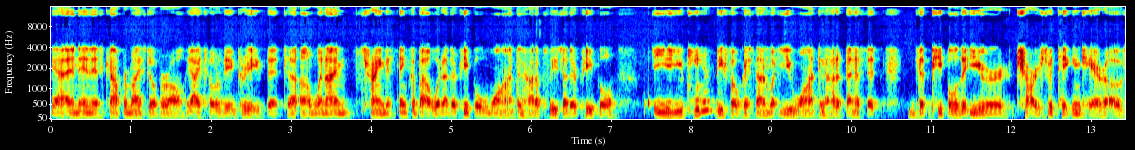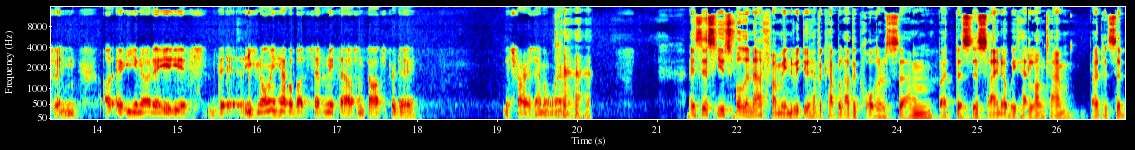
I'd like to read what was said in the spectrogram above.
Yeah, and, and it's compromised overall. Yeah, I totally agree that uh, when I'm trying to think about what other people want and how to please other people, you, you can't be focused on what you want and how to benefit the people that you're charged with taking care of. And uh, you know, it's you can only have about seventy thousand thoughts per day, as far as I'm aware. Is this useful enough? I mean, we do have a couple other callers, um, but does this? I know we've had a long time, but it's a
